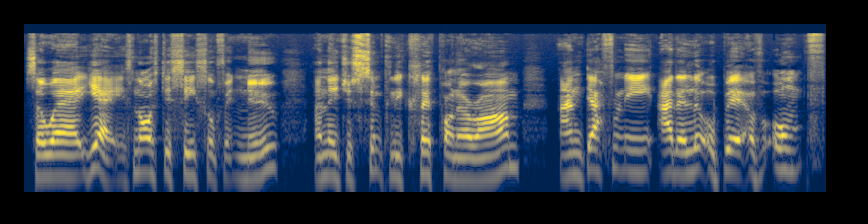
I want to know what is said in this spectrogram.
So uh, yeah, it's nice to see something new and they just simply clip on her arm and definitely add a little bit of oomph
